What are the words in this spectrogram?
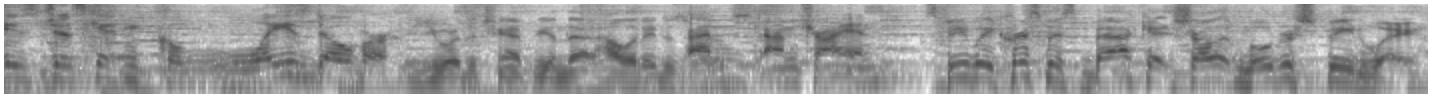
is just getting glazed over. You are the champion that holiday I'm, deserves. I'm trying. Speedway Christmas back at Charlotte Motor Speedway.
